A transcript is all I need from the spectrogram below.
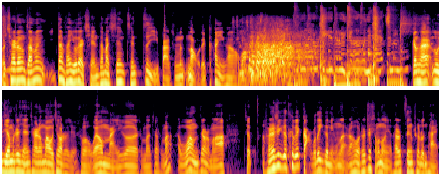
我千灯，咱们但凡有点钱，咱把先先自己把什么脑袋看一看，好不好？刚才录节目之前，千灯把我叫出去，说我要买一个什么叫什么，我忘了叫什么了啊？就反正是一个特别嘎咕的一个名字。然后我说这什么东西？他说自行车轮胎。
